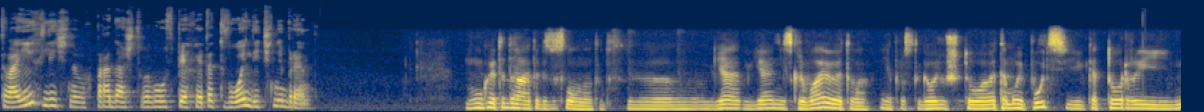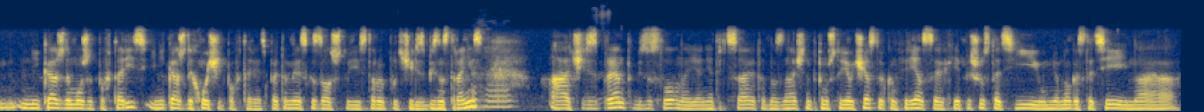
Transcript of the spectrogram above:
твоих личных продаж, твоего успеха – это твой личный бренд? Ну, это да, это безусловно. Тут э, я, я не скрываю этого. Я просто говорю, что это мой путь, который не каждый может повторить, и не каждый хочет повторять. Поэтому я сказал, что есть второй путь через бизнес-страниц, uh-huh. а через бренд, безусловно, я не отрицаю это однозначно, потому что я участвую в конференциях, я пишу статьи, у меня много статей на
